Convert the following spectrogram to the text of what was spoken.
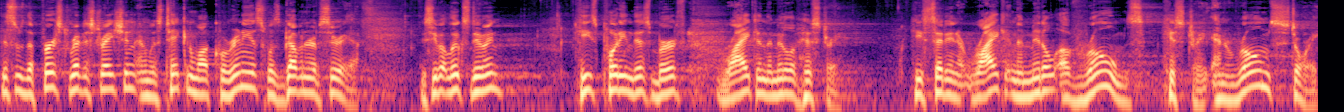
This was the first registration and was taken while Quirinius was governor of Syria. You see what Luke's doing? He's putting this birth right in the middle of history. He's setting it right in the middle of Rome's history and Rome's story.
